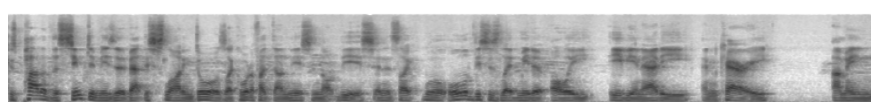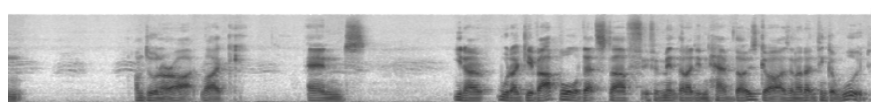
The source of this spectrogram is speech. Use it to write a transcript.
because part of the symptom is about this sliding doors. Like, what if I'd done this and not this? And it's like, well, all of this has led me to Ollie, Evie, and Addie and Carrie. I mean, I'm doing all right. Like, and you know, would I give up all of that stuff if it meant that I didn't have those guys? And I don't think I would.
